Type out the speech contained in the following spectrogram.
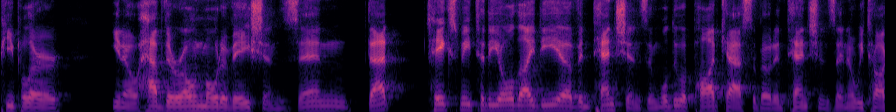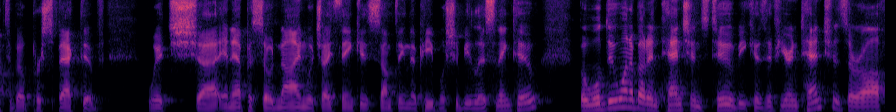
people are you know have their own motivations. And that takes me to the old idea of intentions. And we'll do a podcast about intentions. I know we talked about perspective which uh, in episode 9 which i think is something that people should be listening to but we'll do one about intentions too, because if your intentions are off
